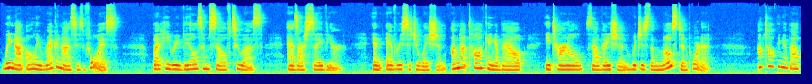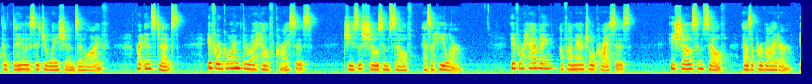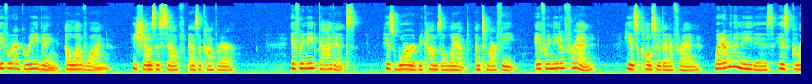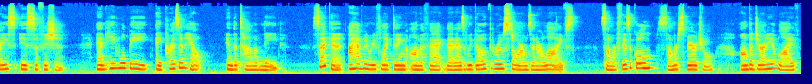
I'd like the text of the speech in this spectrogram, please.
we not only recognize his voice, but he reveals himself to us as our Savior in every situation. I'm not talking about eternal salvation, which is the most important. I'm talking about the daily situations in life. For instance, if we're going through a health crisis, Jesus shows himself as a healer. If we're having a financial crisis, he shows himself as a provider. If we are grieving a loved one, he shows himself as a comforter. If we need guidance, his word becomes a lamp unto our feet. If we need a friend, he is closer than a friend. Whatever the need is, his grace is sufficient, and he will be a present help in the time of need. Second, I have been reflecting on the fact that as we go through storms in our lives, some are physical, some are spiritual, on the journey of life,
